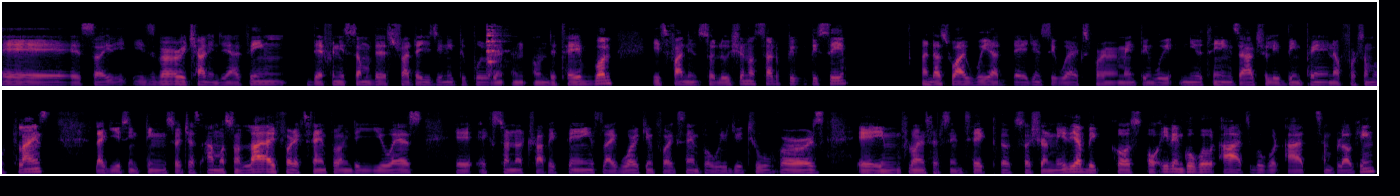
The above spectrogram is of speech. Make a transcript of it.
Uh, so it, it's very challenging. I think definitely some of the strategies you need to put in, on the table is finding solution outside of PPC. And that's why we at the agency we're experimenting with new things actually been paying off for some of clients, like using things such as Amazon Live, for example, in the US, uh, external traffic things like working, for example, with YouTubers, uh, influencers in TikTok, social media, because, or even Google Ads, Google Ads and blogging,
